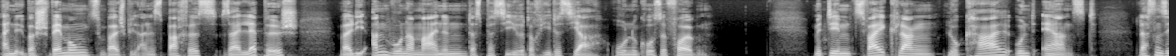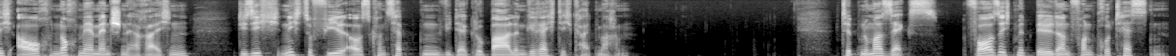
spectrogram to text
eine Überschwemmung zum Beispiel eines Baches sei läppisch, weil die Anwohner meinen, das passiere doch jedes Jahr ohne große Folgen. Mit dem Zweiklang lokal und ernst lassen sich auch noch mehr Menschen erreichen, die sich nicht so viel aus Konzepten wie der globalen Gerechtigkeit machen. Tipp Nummer 6. Vorsicht mit Bildern von Protesten.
